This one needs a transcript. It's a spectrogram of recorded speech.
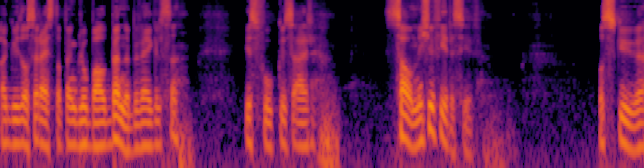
har Gud også reist opp en global bønnebevegelse hvis fokus er Salme 24,7. Å skue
